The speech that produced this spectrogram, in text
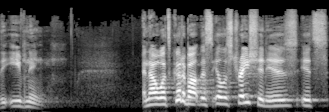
the evening. And now, what's good about this illustration is it's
